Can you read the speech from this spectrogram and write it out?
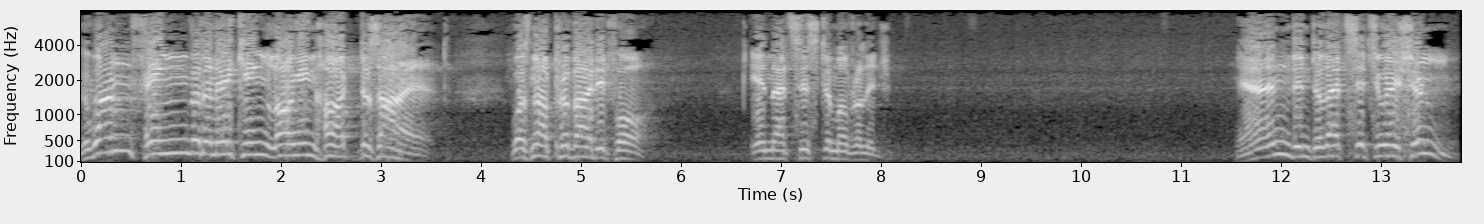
The one thing that an aching, longing heart desired was not provided for in that system of religion. And into that situation,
